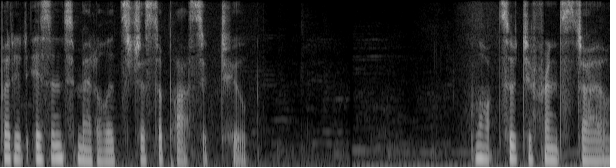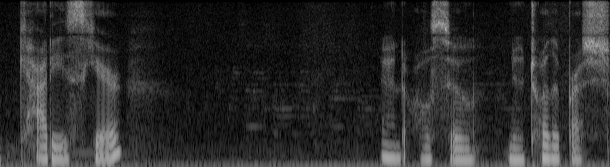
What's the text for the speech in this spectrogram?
but it isn't metal, it's just a plastic tube. Lots of different style caddies here. And also new toilet brush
